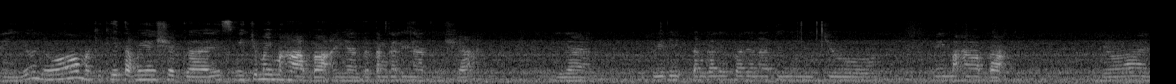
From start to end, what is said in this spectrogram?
Ayun, oh. Makikita mo yan siya guys. Medyo may mahaba. Ayan, tatanggalin natin siya. Ayan. Pwede, tanggalin pa natin yung medyo may mahaba. Ayan.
